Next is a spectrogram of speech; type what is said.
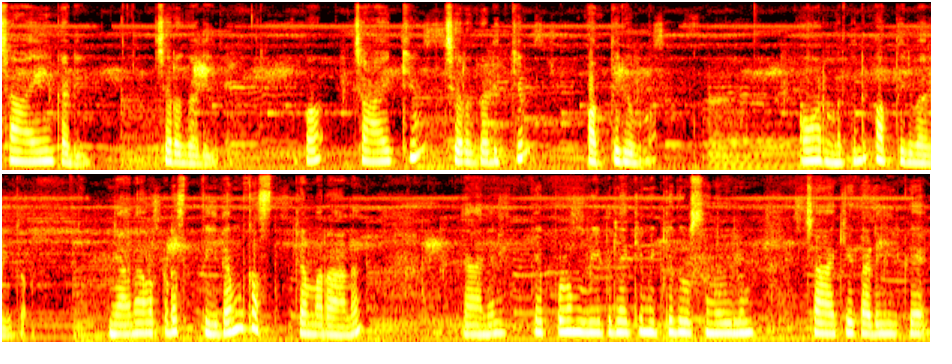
ചായയും കടിയും ചെറുകടിയും. അപ്പോൾ ചായക്കും ചെറുകടിക്കും പത്ത് രൂപ. ഒരെണ്ണത്തിന് പത്ത് രൂപ വീതം. ഞാൻ അവരുടെ സ്ഥിരം കസ്റ്റമറാണ് ഞാൻ എപ്പോഴും വീട്ടിലേക്ക് മിക്ക ദിവസങ്ങളിലും ചായക്ക് കടിയൊക്കെ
